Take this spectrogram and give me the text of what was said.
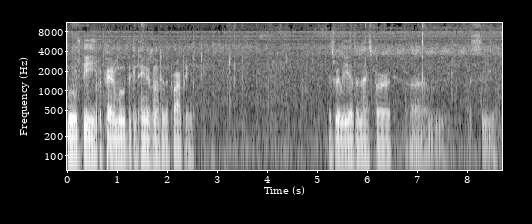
move the, prepare to move the containers onto the property. This really is a nice bird. Um, let's see.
